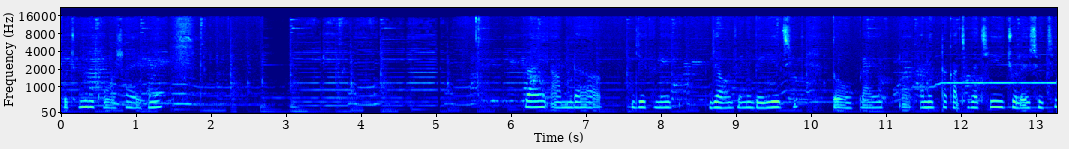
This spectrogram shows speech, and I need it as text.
প্রচণ্ড কুয়াশা এখানে। প্রায় আমরা যেখানে যাওয়ার জন্য বেরিয়েছি তো প্রায় অনেকটা কাছাকাছি চলে এসেছি।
